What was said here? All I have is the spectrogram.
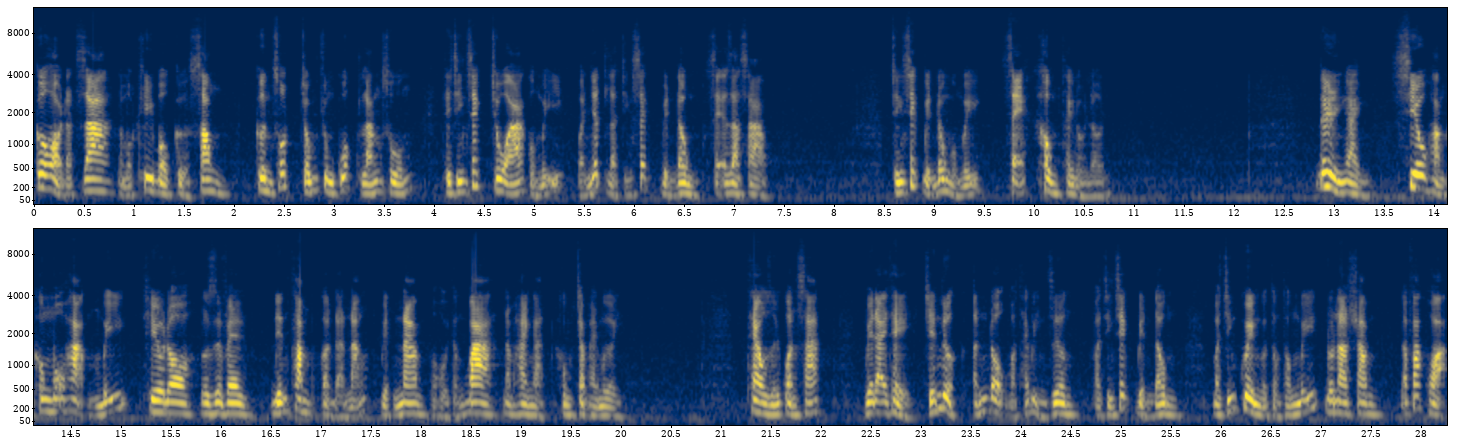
Câu hỏi đặt ra là một khi bầu cử xong, cơn sốt chống Trung Quốc lắng xuống, thì chính sách châu Á của Mỹ và nhất là chính sách Biển Đông sẽ ra sao? Chính sách Biển Đông của Mỹ sẽ không thay đổi lớn. Đây là hình ảnh siêu hàng không mẫu hạm Mỹ Theodore Roosevelt đến thăm cả Đà Nẵng, Việt Nam vào hồi tháng 3 năm 2020. Theo giới quan sát, về đại thể chiến lược Ấn Độ và Thái Bình Dương và chính sách Biển Đông mà chính quyền của Tổng thống Mỹ Donald Trump đã phát họa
